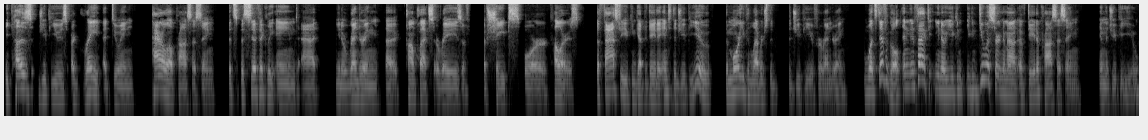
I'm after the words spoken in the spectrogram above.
because GPUs are great at doing parallel processing that's specifically aimed at you know rendering uh, complex arrays of of shapes or colors. The faster you can get the data into the GPU, the more you can leverage the, the GPU for rendering what's difficult and in fact you know you can you can do a certain amount of data processing in the gpu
